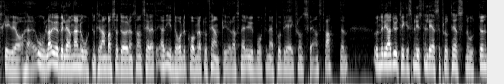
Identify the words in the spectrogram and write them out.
skriver jag här. Ola överlämnar noten till ambassadören som säger att innehållet kommer att offentliggöras när ubåten är på väg från svenskt vatten. Under det att utrikesministern läser protestnoten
